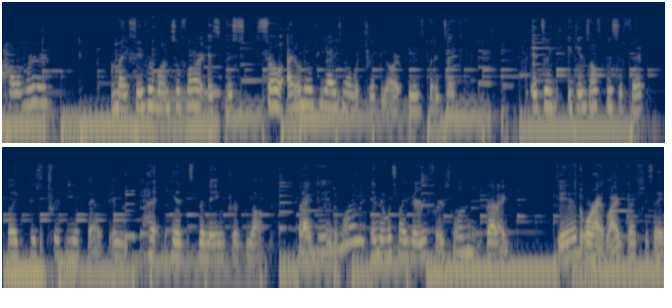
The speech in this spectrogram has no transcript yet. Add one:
however, my favorite one so far is this. So I don't know if you guys know what trippy art is, but it's like, it's like it gives off this effect like this trippy effect and hence the name trippy art. But I did one, and it was my very first one that I did, or I liked, I should say,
